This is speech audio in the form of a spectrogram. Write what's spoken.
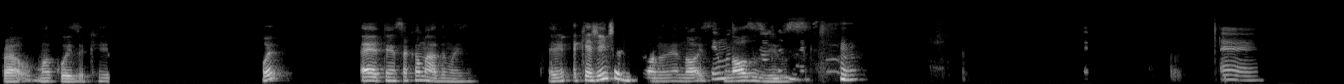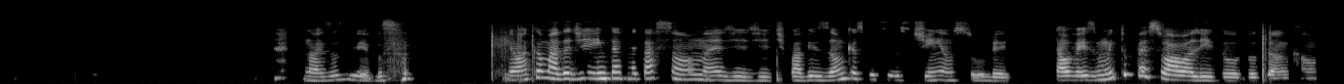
para uma coisa que. Oi? É, tem essa camada, mas é é que a gente adiciona, né? Nós, nós os vivos. mais. É, nós os vivos. É uma camada de interpretação, né? De, de tipo, a visão que as pessoas tinham sobre, talvez muito pessoal ali do, do Duncan,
